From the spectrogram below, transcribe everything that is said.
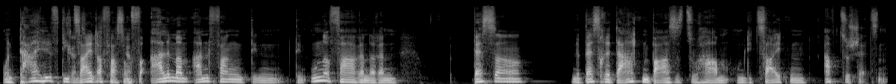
und da hilft die Ganz Zeiterfassung, wichtig, ja. vor allem am Anfang den, den Unerfahreneren besser eine bessere Datenbasis zu haben, um die Zeiten abzuschätzen.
